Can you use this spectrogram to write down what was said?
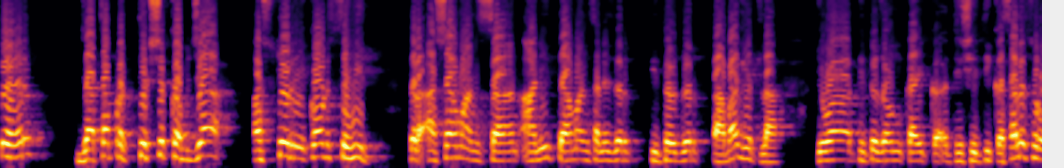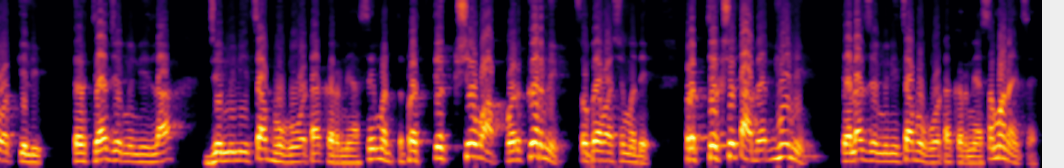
तर ज्याचा प्रत्यक्ष कब्जा असतो रेकॉर्ड सहित तर अशा माणसान आणि त्या माणसाने जर तिथं जर ताबा घेतला किंवा तिथं जाऊन काय ती शेती कशाला सुरुवात केली तर त्या जमिनीला जमिनीचा भोगवटा करणे असे म्हणतात. प्रत्यक्ष वापर करणे सोप्या भाषेमध्ये. प्रत्यक्ष ताब्यात घेणे त्याला जमिनीचा भोगवटा करणे असं म्हणायचं आहे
